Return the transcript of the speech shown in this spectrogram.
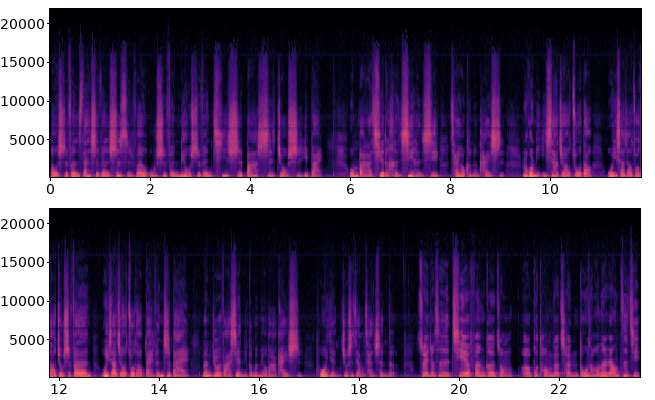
二十分、三十分、四十分、五十分、六十分、七十、八十、九十、一百，我们把它切得很细很细，才有可能开始。如果你一下就要做到，我一下就要做到九十分，我一下就要做到百分之百，那你就会发现你根本没有办法开始。拖延就是这样产生的。所以就是切分各种呃不同的程度，然后呢，让自己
